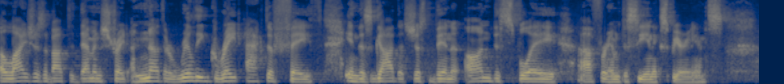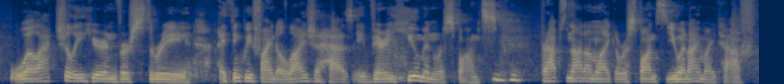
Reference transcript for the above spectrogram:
Elijah's about to demonstrate another really great act of faith in this God that's just been on display uh, for him to see and experience? Well, actually, here in verse 3, I think we find Elijah has a very human response, mm-hmm. perhaps not unlike a response you and I might have.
